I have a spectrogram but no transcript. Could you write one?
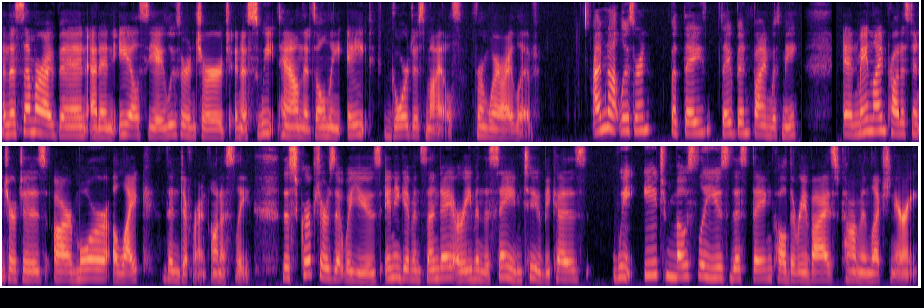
And this summer I've been at an ELCA Lutheran church in a sweet town that's only eight gorgeous miles from where I live. I'm not Lutheran, but they, they've been fine with me. And mainline Protestant churches are more alike than different, honestly. The scriptures that we use any given Sunday are even the same, too, because we each mostly use this thing called the Revised Common Lectionary.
